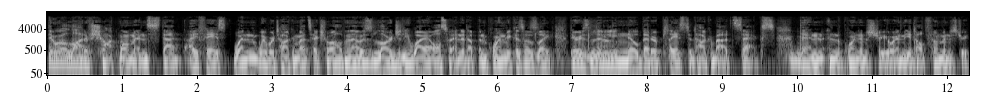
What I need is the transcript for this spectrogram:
there were a lot of shock moments that I faced when we were talking about sexual health. And that was largely why I also ended up in porn because I was like, there is literally no better place to talk about sex mm-hmm. than in the porn industry or in the adult film industry.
